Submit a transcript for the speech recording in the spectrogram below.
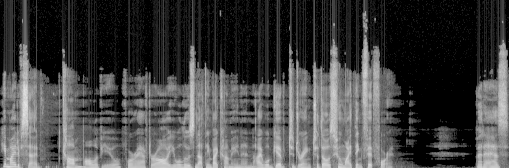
He might have said, Come, all of you, for after all, you will lose nothing by coming, and I will give to drink to those whom I think fit for it. But as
